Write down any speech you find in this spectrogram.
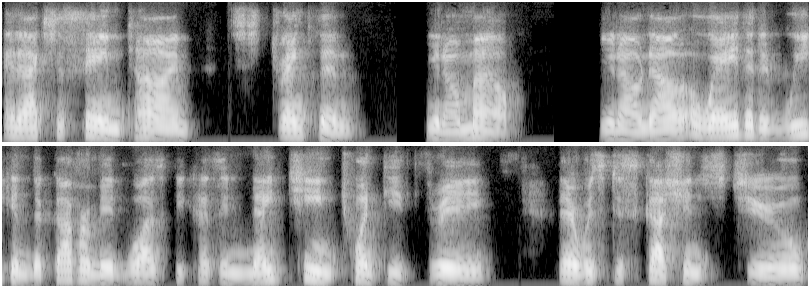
and at the same time strengthen, you know, Mao. You know, now a way that it weakened the government was because in 1923, there was discussions to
